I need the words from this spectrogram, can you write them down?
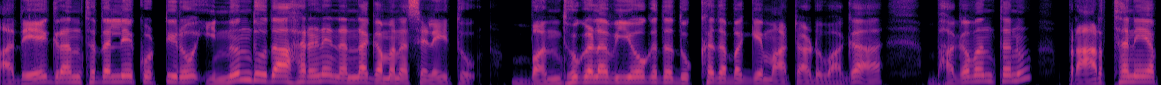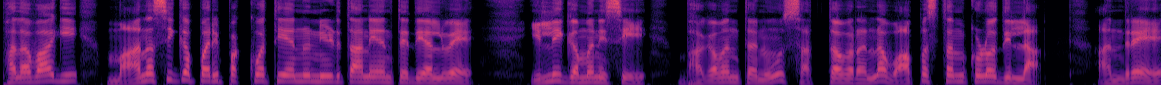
ಅದೇ ಗ್ರಂಥದಲ್ಲೇ ಕೊಟ್ಟಿರೋ ಇನ್ನೊಂದು ಉದಾಹರಣೆ ನನ್ನ ಗಮನ ಸೆಳೆಯಿತು. ಬಂಧುಗಳ ವಿಯೋಗದ ದುಃಖದ ಬಗ್ಗೆ ಮಾತಾಡುವಾಗ ಭಗವಂತನು ಪ್ರಾರ್ಥನೆಯ ಫಲವಾಗಿ ಮಾನಸಿಕ ಪರಿಪಕ್ವತೆಯನ್ನು ನೀಡುತ್ತಾನೆ ಅಂತೆದೆಯಲ್ವೇ ಇಲ್ಲಿ ಗಮನಿಸಿ, ಭಗವಂತನು ಸತ್ತವರನ್ನ ವಾಪಸ್ ತಂದ್ಕೊಳ್ಳೋದಿಲ್ಲ. ಅಂದ್ರೆ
